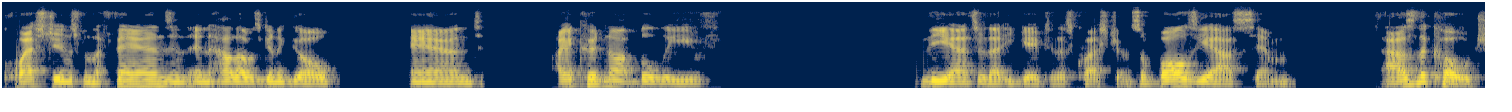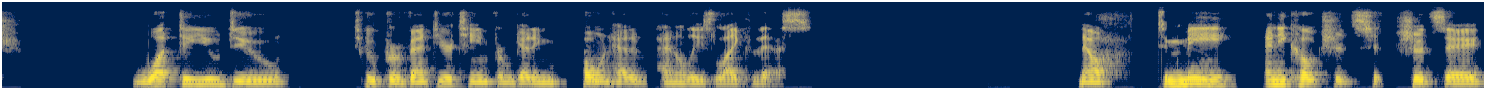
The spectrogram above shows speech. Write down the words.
questions from the fans and, and how that was going to go. And I could not believe the answer that he gave to this question. So Ballsy asks him, as the coach, what do you do to prevent your team from getting boneheaded penalties like this? Now, to me, any coach should should say,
